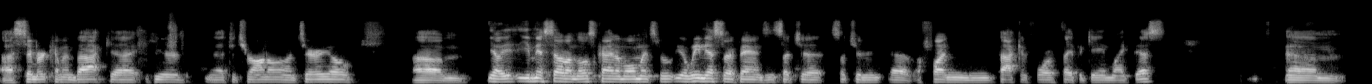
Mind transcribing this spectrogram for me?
uh, Simmer coming back uh, here uh, to Toronto, Ontario. Um, you know, you miss out on those kind of moments. But, you know, we miss our fans in such a such a, a fun back and forth type of game like this. Um,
